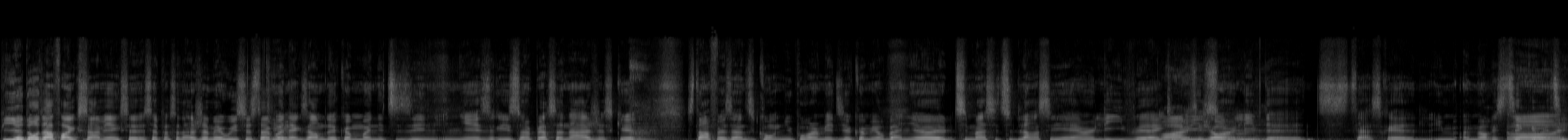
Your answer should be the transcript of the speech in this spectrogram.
Puis il y a d'autres affaires qui s'en viennent avec ce, ce personnage-là. Mais oui, ça, c'est un bon exemple de comme monétiser une, une niaiserie. C'est un personnage. Est-ce que c'est en faisant du contenu pour un média comme Urbania. Ultimement, c'est-tu de lancer un livre avec Ouais, lui, genre ça, un ouais. livre de. Ça serait hum- humoristique. Ouais, mais.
